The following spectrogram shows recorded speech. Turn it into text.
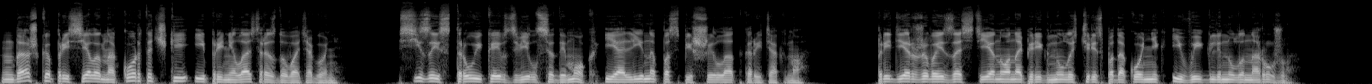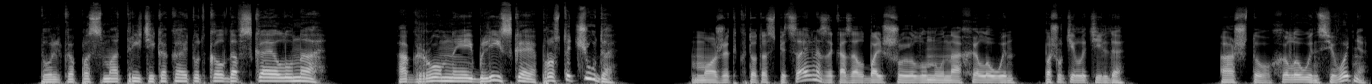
Дашка присела на корточки и принялась раздувать огонь. Сизой струйкой взвился дымок, и Алина поспешила открыть окно. Придерживаясь за стену, она перегнулась через подоконник и выглянула наружу. «Только посмотрите, какая тут колдовская луна! Огромная и близкая, просто чудо!» «Может, кто-то специально заказал большую луну на Хэллоуин?» — пошутила Тильда. «А что, Хэллоуин сегодня?»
